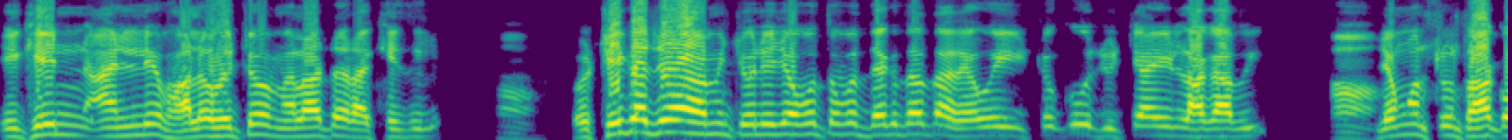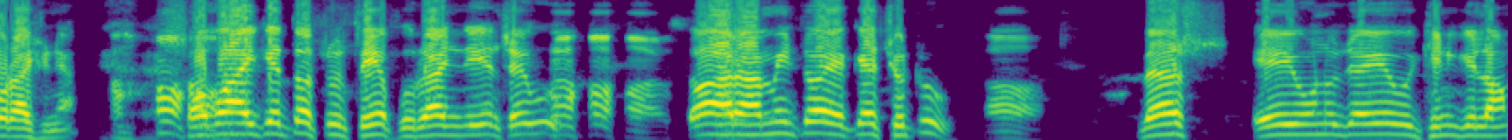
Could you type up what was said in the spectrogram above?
এখিন আনলে ভালো হইতো মেলাটা রাখিয়ে দিলে। হ্যাঁ। ঠিক আছে আমি চলে যাব তবে দেখ দাদা ওইটুকু জুচাই লাগাবি। হ্যাঁ। যেমন সুতা করাস না। সবাইকে তো সুতে পুরান দিয়েছে। তো আর আমি তো একে ছুটু। হ্যাঁ। ব্যাস এই অনুযায়ী ওইখানে গেলাম।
